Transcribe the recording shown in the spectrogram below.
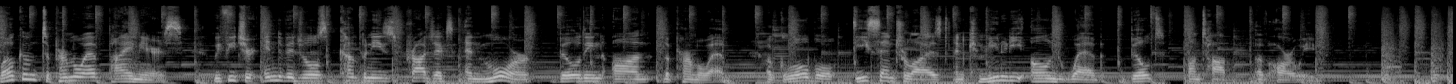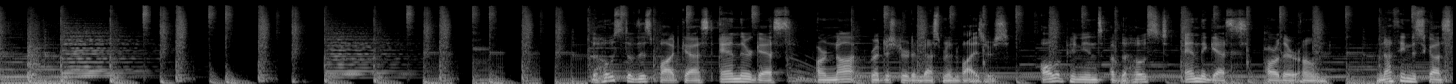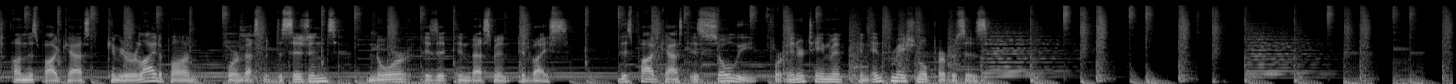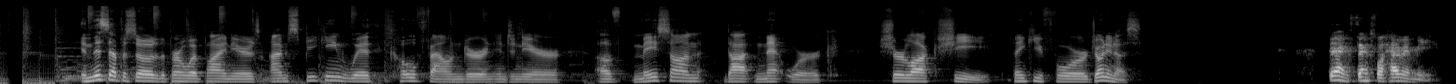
Welcome to PermaWeb Pioneers. We feature individuals, companies, projects, and more building on the PermaWeb, a global, decentralized, and community owned web built on top of Arweave. The hosts of this podcast and their guests are not registered investment advisors. All opinions of the hosts and the guests are their own. Nothing discussed on this podcast can be relied upon for investment decisions, nor is it investment advice. This podcast is solely for entertainment and informational purposes. In this episode of the PermaWeb Pioneers, I'm speaking with co founder and engineer of Meson.network, Sherlock Shi. Thank you for joining us. Thanks. Thanks for having me.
